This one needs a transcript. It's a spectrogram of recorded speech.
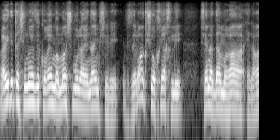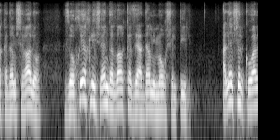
ראיתי את השינוי הזה קורה ממש מול העיניים שלי, וזה לא רק שהוכיח לי שאין אדם רע, אלא רק אדם שרע לו, זה הוכיח לי שאין דבר כזה אדם עם אור של פיל. הלב של, כול,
